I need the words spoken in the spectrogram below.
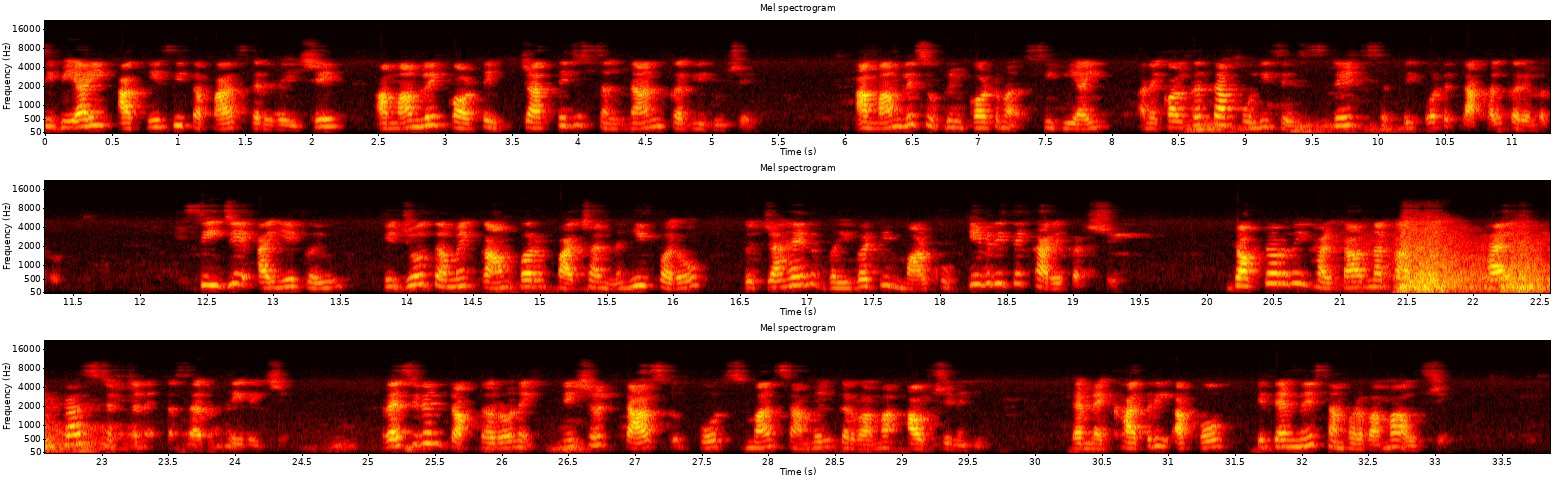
સીબીઆઈ આ કેસની તપાસ કરી રહી છે. આ મામલે કોર્ટે જાતે જ સંજ્ઞાન કરી લીધું છે. આ મામલે સુપ્રીમ કોર્ટમાં સીબીઆઈ અને કોલકાતા પોલીસે સ્ટેટ રિપોર્ટ દાખલ કર્યો હતો. સીજેઆઈએ કહ્યું કે જો તમે કામ પર પાછા નહીં ફરો, તો જાહેર વહીવટી માળખું કેવી રીતે કાર્ય કરશે? ડોક્ટરોની હડતાળના કારણે હેલ્થ ઇન્ફ્રાસ્ટ્રક્ચરને અસર થઈ રહી છે. રેસિડેન્ટ ડોક્ટરોને નેશનલ ટાસ્ક ફોર્સમાં સામેલ કરવામાં આવશે નહીં. તેમને ખાતરી આપો કે તેમને સાંભળવામાં આવશે.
